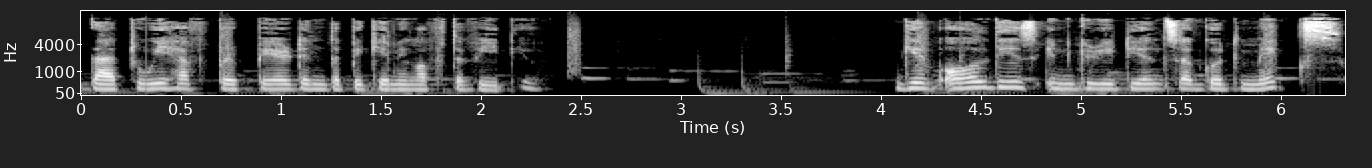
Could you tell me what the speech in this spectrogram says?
that we have prepared in the beginning of the video. Give all these ingredients a good mix.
